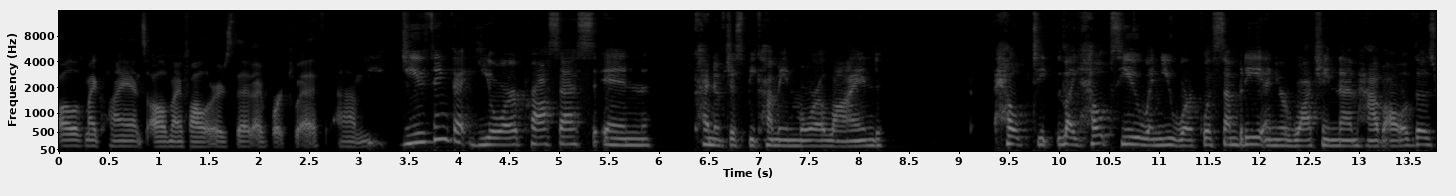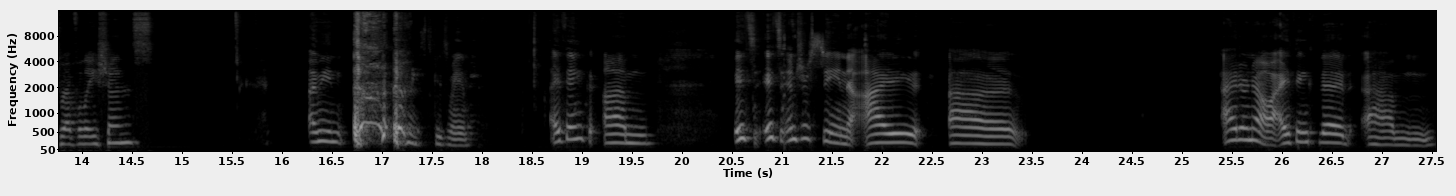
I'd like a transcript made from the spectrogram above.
all of my clients, all of my followers that I've worked with. Um, Do you think that your process in kind of just becoming more aligned helped like helps you when you work with somebody and you're watching them have all of those revelations? I mean, excuse me. I think um it's it's interesting. I uh I don't know. I think that um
